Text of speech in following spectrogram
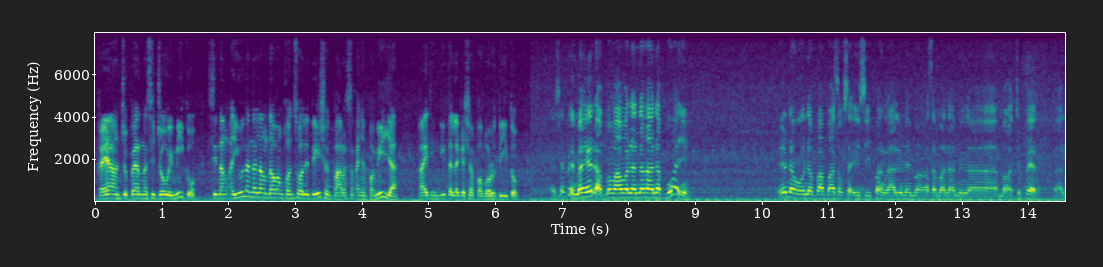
Kaya ang tsuper na si Joey Mico, sinang-ayunan na lang daw ang consolidation para sa kanyang pamilya kahit hindi talaga siya pabor dito. Eh, Siyempre, mahirap. Mawawalan ng hanap buhay eh. Yun ang unang papasok sa isipan, lalo na yung mga kasama naming ah, mga tsuper. Lalo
